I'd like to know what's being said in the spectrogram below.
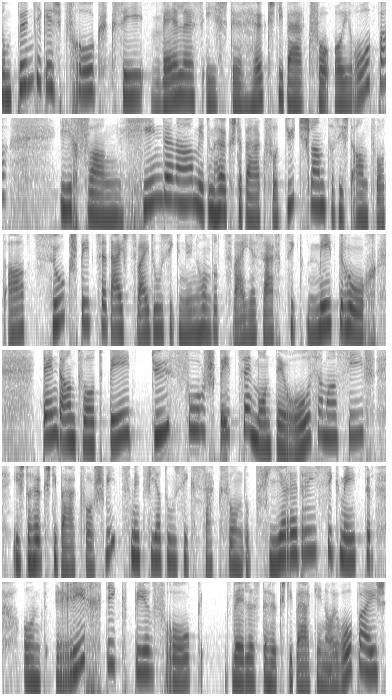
Und bündig war die Frage, welches ist der höchste Berg von Europa? Ich fange hinten an mit dem höchsten Berg von Deutschland. Das ist die Antwort A. Zugspitze, der ist 2962 Meter hoch. Dann die Antwort B. Tiefvorspitze, Monte Rosa Massiv, ist der höchste Berg der Schweiz mit 4634 Meter. Und richtig bei der Frage, welches der höchste Berg in Europa ist,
